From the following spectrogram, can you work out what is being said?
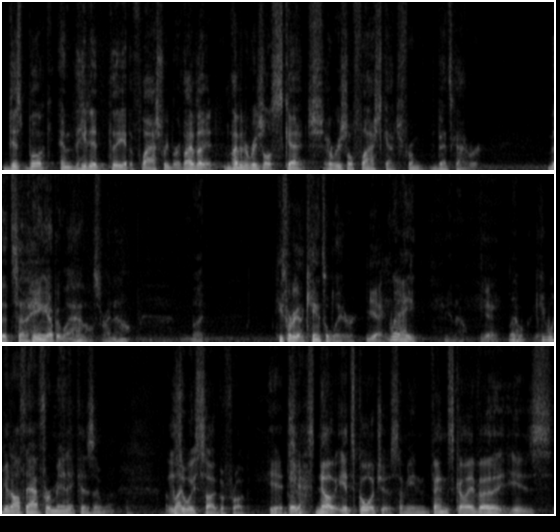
this book and he did the the Flash rebirth. I have a I have an original sketch, original Flash sketch from Van Sciver that's uh, hanging up at my house right now. But He sort of got canceled later. Yeah. well, hey, you know, Yeah. well, we'll get off that for a minute because uh, There's but- always Cyberfrog. Yeah, But yes. No, it's gorgeous. I mean, Van Sciver is,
